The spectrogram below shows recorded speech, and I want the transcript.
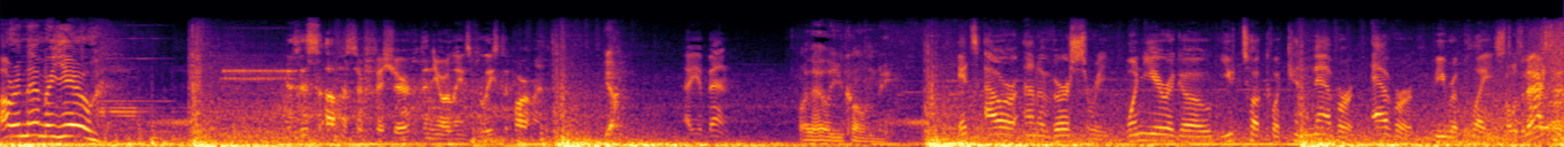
I remember you. Is this Officer Fisher, the New Orleans Police Department? Yeah. How you been? Why the hell are you calling me? It's our anniversary. One year ago, you took what can never, ever be replaced. That was an accident.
